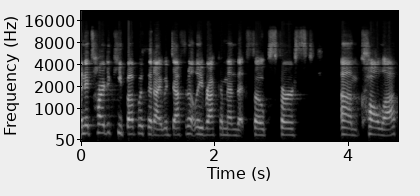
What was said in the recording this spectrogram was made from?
and it's hard to keep up with it, I would definitely recommend that folks first um, call up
